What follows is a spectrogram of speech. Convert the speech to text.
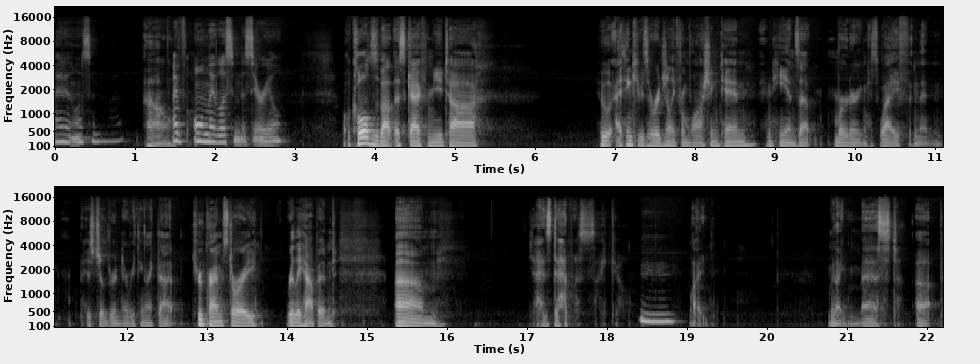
i didn't listen to that Oh. i've only listened to serial Well, Cold's about this guy from Utah who I think he was originally from Washington and he ends up murdering his wife and then his children and everything like that. True crime story really happened. Um, yeah, his dad was psycho. Like, I mean, like messed up.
